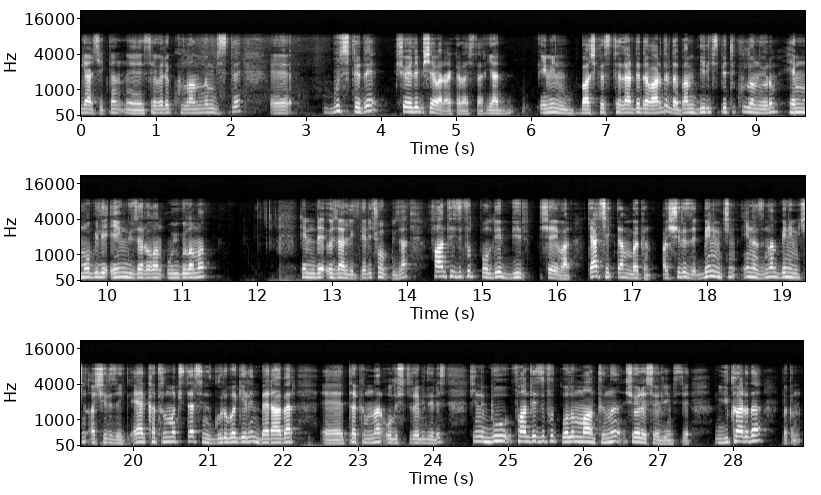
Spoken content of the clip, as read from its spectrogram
Gerçekten eee, severek kullandığım bir site. Eee, bu sitede şöyle bir şey var arkadaşlar. Yani eminim başka sitelerde de vardır da ben 1xbet'i kullanıyorum. Hem mobili en güzel olan uygulama hem de özellikleri çok güzel. Fantasy futbol diye bir şey var. Gerçekten bakın aşırı ze- benim için en azından benim için aşırı zevkli. Eğer katılmak isterseniz gruba gelin beraber e, takımlar oluşturabiliriz. Şimdi bu fantasy futbolun mantığını şöyle söyleyeyim size. Yukarıda bakın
